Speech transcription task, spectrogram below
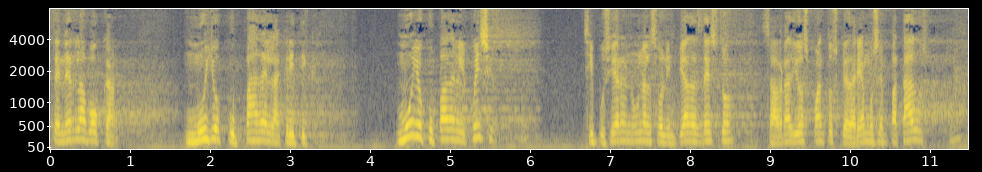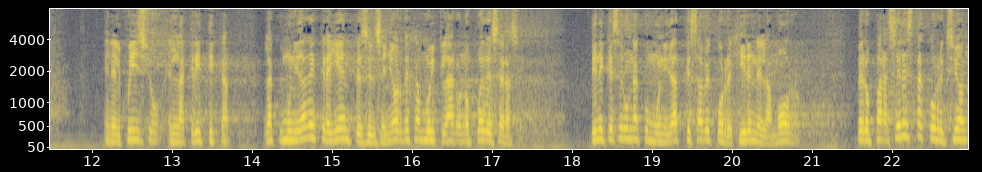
tener la boca muy ocupada en la crítica, muy ocupada en el juicio. Si pusieran unas Olimpiadas de esto, sabrá Dios cuántos quedaríamos empatados en el juicio, en la crítica. La comunidad de creyentes, el Señor deja muy claro, no puede ser así. Tiene que ser una comunidad que sabe corregir en el amor. Pero para hacer esta corrección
